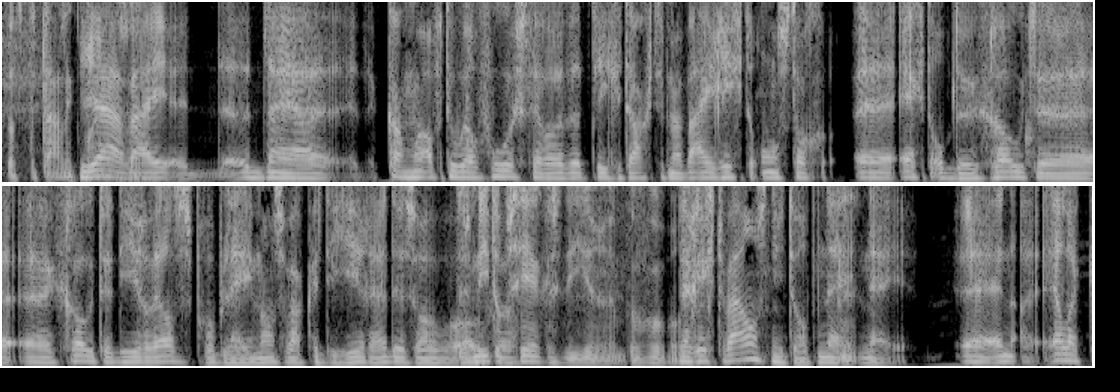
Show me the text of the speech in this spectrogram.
Dat vertaal ik maar Ja, wij, eh, eh, nou ja, kan me af en toe wel voorstellen dat die gedachte is... maar wij richten ons toch eh, echt op de grote, eh, grote dierenwelzijnsproblemen als wakker dier. Hè. Dus, over, Dus niet op circusdieren bijvoorbeeld. Daar richten wij ons niet op, nee. nee. Eh, en elk,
